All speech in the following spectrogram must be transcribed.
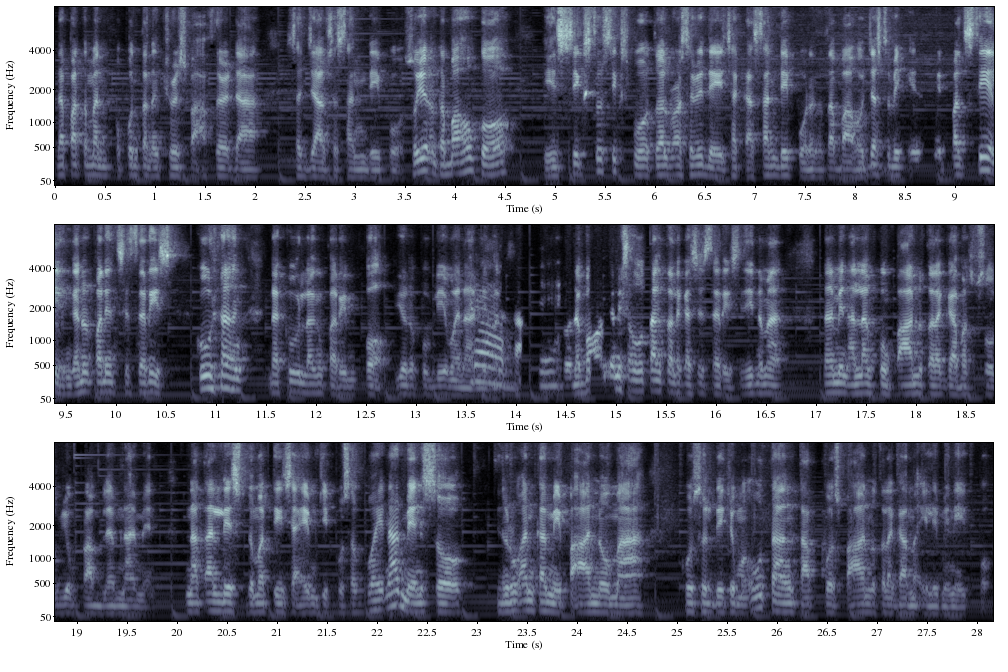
dapat naman pupunta ng church pa after the sa job sa Sunday po. So, yun, ang trabaho ko is 6 to 6 po, 12 hours every day, saka Sunday po nagtatrabaho just to make ends meet. But still, ganun pa rin si Therese kulang na kulang pa rin po. Yun ang problema namin. Grabe. So, nabawan kami sa utang talaga si Cerise. Hindi naman namin alam kung paano talaga masosolve yung problem namin. Not unless dumating si MG po sa buhay namin. So, tinuruan kami paano ma-consolidate yung mga utang tapos paano talaga ma-eliminate po.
